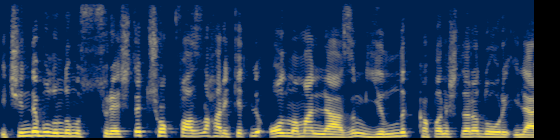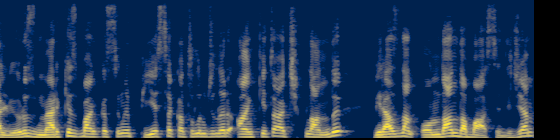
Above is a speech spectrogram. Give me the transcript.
içinde bulunduğumuz süreçte çok fazla hareketli olmaman lazım. Yıllık kapanışlara doğru ilerliyoruz. Merkez Bankası'nın piyasa katılımcıları anketi açıklandı. Birazdan ondan da bahsedeceğim.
